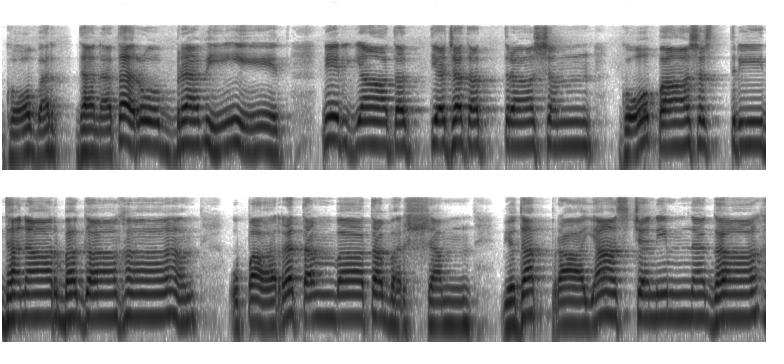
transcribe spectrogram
गोवर्धनतरोब्रवीत्। निर्यातत्यज तत्राशं गोपाशस्त्रीधनार्भगाः। उपारतं वातवर्षं व्युधप्रायाश्च निम्नगाः।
